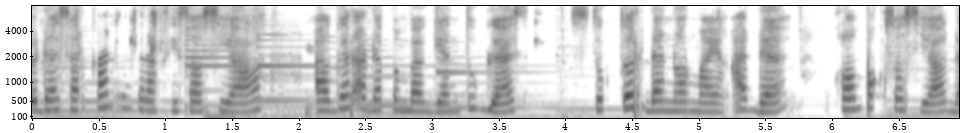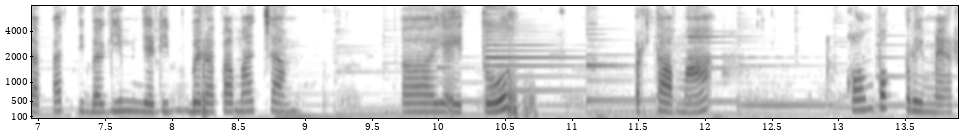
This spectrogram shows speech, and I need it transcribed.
Berdasarkan interaksi sosial, agar ada pembagian tugas struktur dan norma yang ada, kelompok sosial dapat dibagi menjadi beberapa macam, uh, yaitu pertama, kelompok primer.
